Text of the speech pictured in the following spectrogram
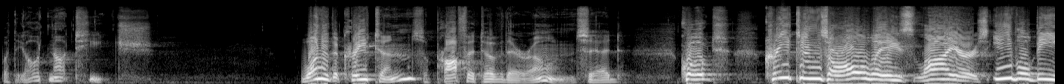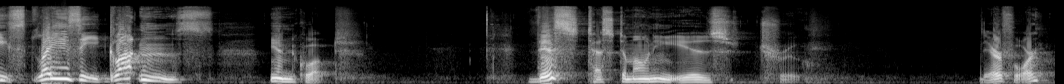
what they ought not teach. One of the Cretans, a prophet of their own, said, Quote, Cretans are always liars, evil beasts, lazy, gluttons. End quote. This testimony is true. Therefore,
